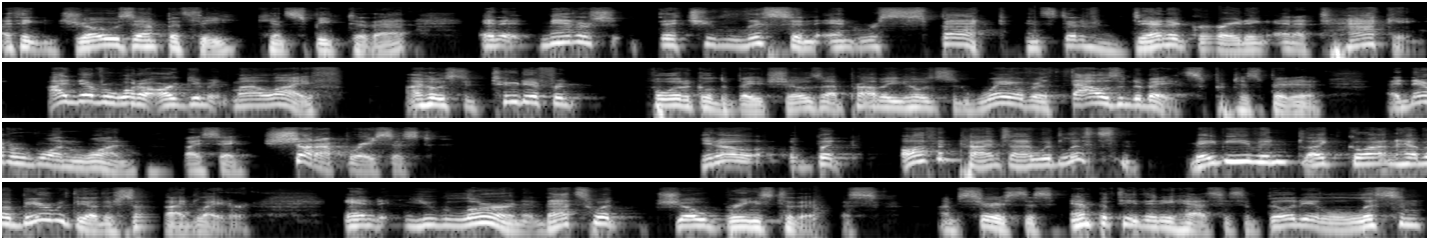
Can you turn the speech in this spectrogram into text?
I think Joe's empathy can speak to that. And it matters that you listen and respect instead of denigrating and attacking. I never won an argument in my life. I hosted two different political debate shows. I probably hosted way over a thousand debates, participated in. I never won one by saying, shut up, racist you know, but oftentimes I would listen, maybe even like go out and have a beer with the other side later. And you learn. That's what Joe brings to this. I'm serious. This empathy that he has, his ability to listen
